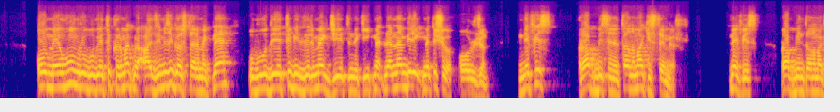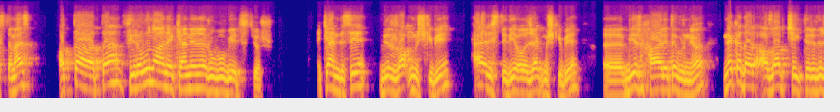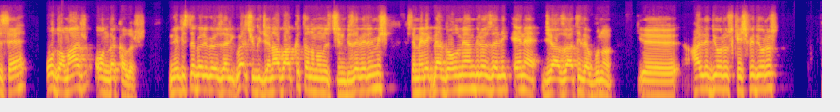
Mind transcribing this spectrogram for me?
O mevhum rububiyeti kırmak ve azimizi göstermekle ubudiyeti bildirmek cihetindeki hikmetlerinden bir hikmeti şu orucun. Nefis Rabbisini tanımak istemiyor. Nefis Rabbini tanımak istemez. Hatta hatta Firavun hane kendine rububiyet istiyor. E, Kendisi bir Rab'mış gibi, her istediği olacakmış gibi e, bir halete bulunuyor. Ne kadar azap çektirilirse o damar onda kalır. Nefiste böyle bir özellik var çünkü Cenab-ı Hakk'ı tanımamız için bize verilmiş. İşte meleklerde olmayan bir özellik ene cihazatıyla bunu e, hallediyoruz, keşfediyoruz.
